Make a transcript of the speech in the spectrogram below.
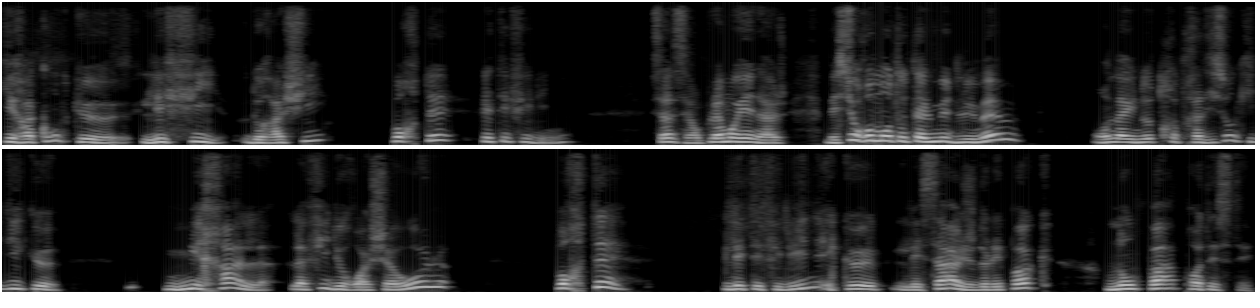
qui raconte que les filles de Rachi portaient les téphilines. Ça, c'est en plein Moyen Âge. Mais si on remonte au Talmud lui-même, on a une autre tradition qui dit que Michal, la fille du roi Shaoul, portait les téphilines et que les sages de l'époque n'ont pas protesté.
